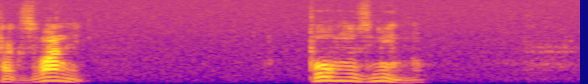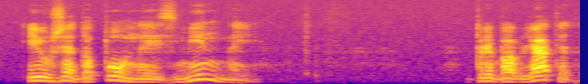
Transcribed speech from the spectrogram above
так званий повну змінну. І вже до повної змінної прибавляти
